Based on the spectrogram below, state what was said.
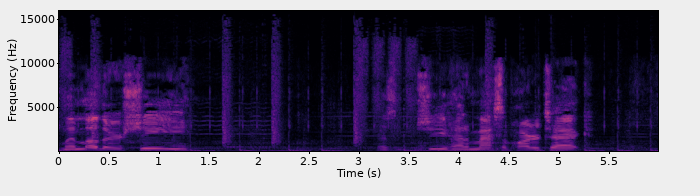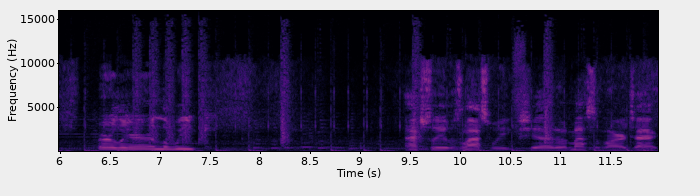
my mother, she, she had a massive heart attack earlier in the week. Actually, it was last week. She had a massive heart attack,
